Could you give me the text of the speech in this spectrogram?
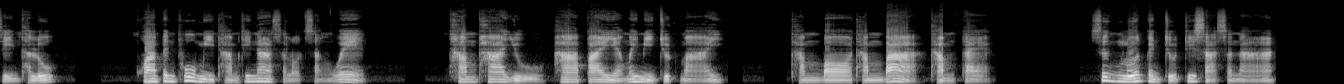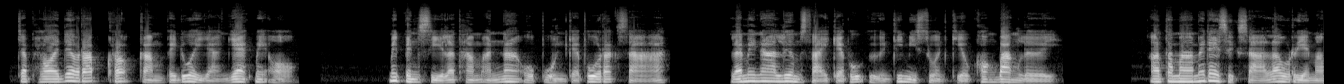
ศีลทะลุ ความเป็นผู้มีธรรมที่น่าสลดสังเวช ทำพาอยู่พาไปอย่างไม่มีจุดหมาย ทำบอทำบ้าทำแตก ซึ่งล้วนเป็นจุดที่ศาสนา จะพลอยได้รับเคราะห์กรรมไปด้วยอย่างแยกไม่ออก ไม่เป็นศีลธรรมอันน่าอบอุ่นแก่ผู้รักษา และไม่น่าเลื่อมใสแก่ผู้อื่นที่มีส่วนเกี่ยวข้องบ้างเลย อาตมาไม่ได้ศึกษาเล่าเรียนมา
